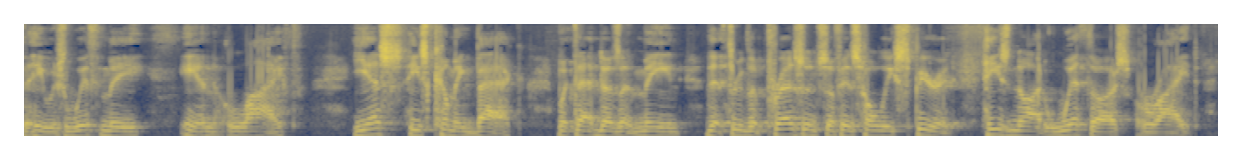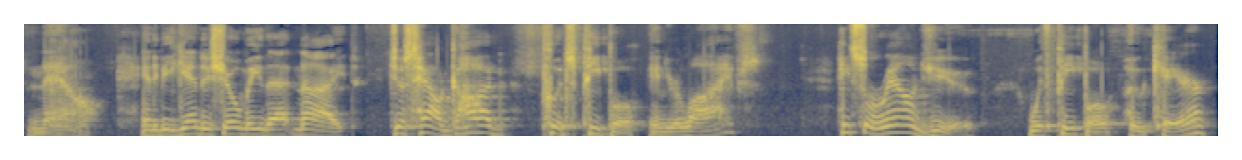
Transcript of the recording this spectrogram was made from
that he was with me in life. Yes, he's coming back, but that doesn't mean that through the presence of His Holy Spirit, He's not with us right now. And He began to show me that night just how God puts people in your lives. He surrounds you with people who care.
